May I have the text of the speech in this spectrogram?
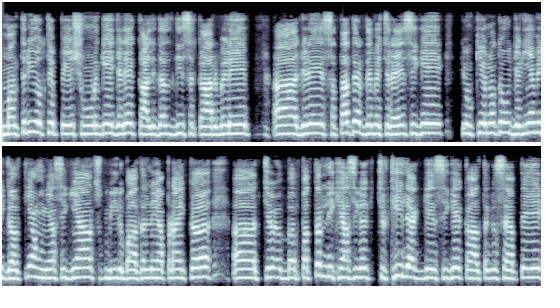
ਮੰਤਰੀ ਉੱਥੇ ਪੇਸ਼ ਹੋਣਗੇ, ਜਿਹੜੇ ਅਕਾਲੀ ਦਲ ਦੀ ਸਰਕਾਰ ਵੇਲੇ ਜਿਹੜੇ ਸੱਤਾ ਧਿਰ ਦੇ ਵਿੱਚ ਰਹੇ ਸੀਗੇ, ਕਿਉਂਕਿ ਉਹਨਾਂ ਤੋਂ ਜਿਹੜੀਆਂ ਵੀ ਗਲਤੀਆਂ ਹੋਈਆਂ ਸੀਗੀਆਂ ਸੁਖਬੀਰ ਬਾਦਲ ਨੇ ਆਪਣਾ ਇੱਕ ਪੱਤਰ ਲਿਖਿਆ ਸੀਗਾ ਚਿੱਠੀ ਲਿਖ ਗਏ ਸੀਗੇ ਅਕਾਲ ਤਖਤ ਸਾਹਿਬ ਤੇ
